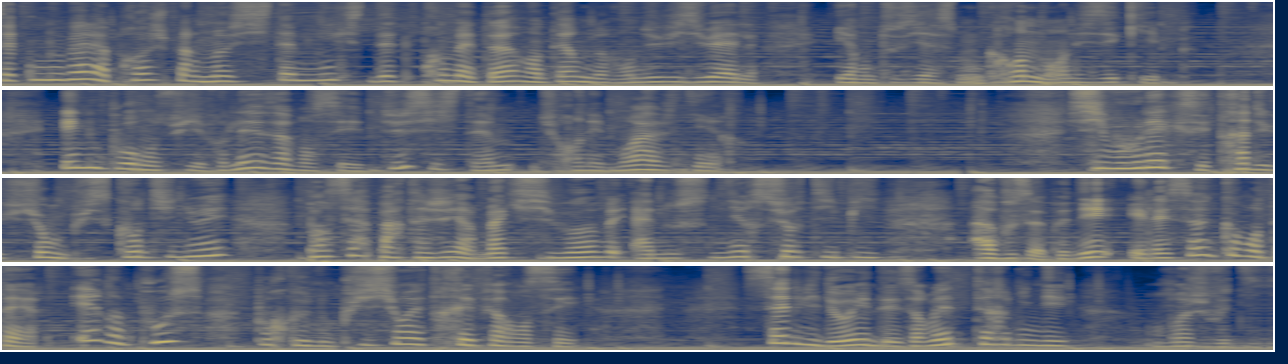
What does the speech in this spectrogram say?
Cette nouvelle approche permet au système Nix d'être prometteur en termes de rendu visuel et enthousiasme grandement les équipes. Et nous pourrons suivre les avancées du système durant les mois à venir. Si vous voulez que ces traductions puissent continuer, pensez à partager un maximum et à nous soutenir sur Tipeee, à vous abonner et laisser un commentaire et un pouce pour que nous puissions être référencés. Cette vidéo est désormais terminée. Moi je vous dis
